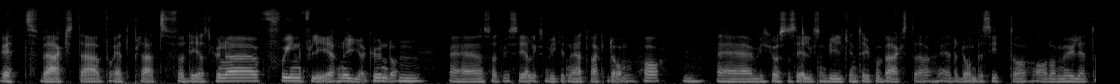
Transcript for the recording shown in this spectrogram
rätt verkstad på rätt plats för dels kunna få in fler nya kunder. Mm. Eh, så att vi ser liksom vilket nätverk de har. Mm. Eh, vi ska också se liksom vilken typ av verkstad är det de besitter, har de möjlighet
